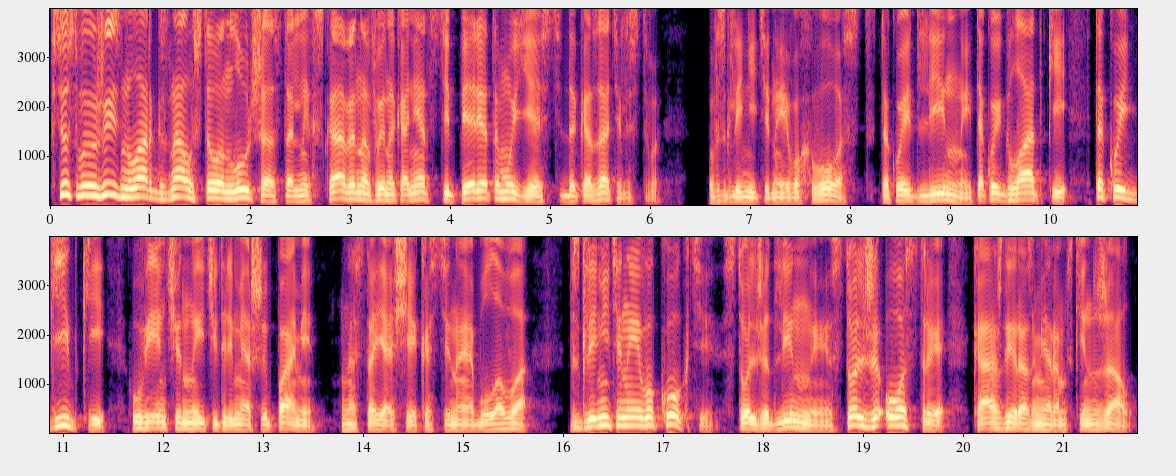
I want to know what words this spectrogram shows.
Всю свою жизнь Ларк знал, что он лучше остальных скавенов, и, наконец, теперь этому есть доказательство. Взгляните на его хвост, такой длинный, такой гладкий, такой гибкий, увенчанный четырьмя шипами, Настоящая костяная булава. Взгляните на его когти, столь же длинные, столь же острые, каждый размером с кинжал.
